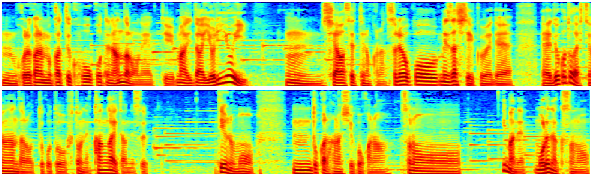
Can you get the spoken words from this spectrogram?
うん、これから向かっていく方向って何だろうねっていうまあだからより良い、うん、幸せっていうのかなそれをこう目指していく上で、えー、どういうことが必要なんだろうってことをふとね考えたんです。っていうのも、うん、どっから話していこうかな。その今ね漏れなくその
